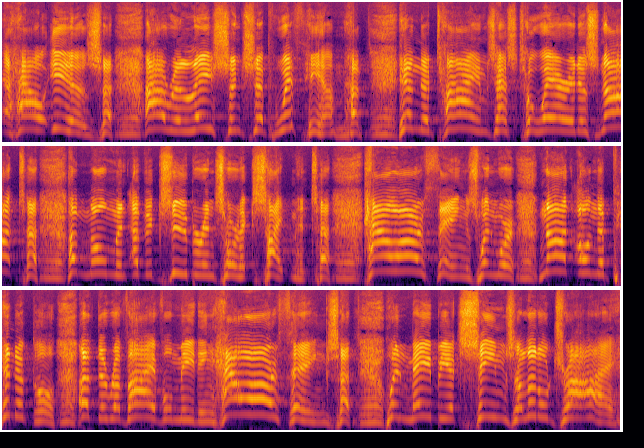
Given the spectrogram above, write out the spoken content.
how is our relationship with Him in the times as to where it is not uh, a moment of exuberance or excitement. Uh, how are things when we're not on the pinnacle of the revival meeting? How are things when maybe it seems a little dry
